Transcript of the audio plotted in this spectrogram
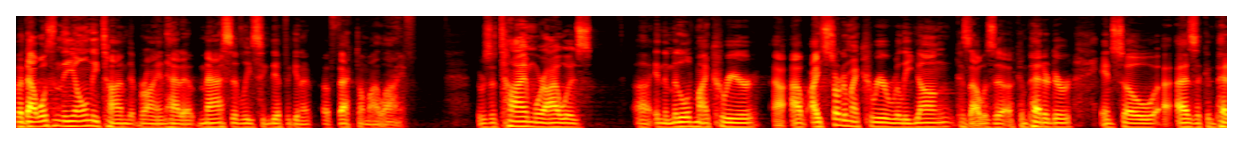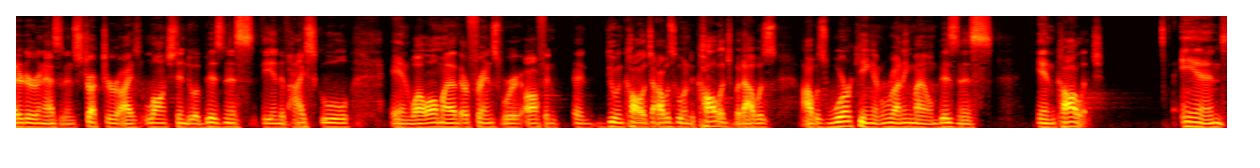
But that wasn't the only time that Brian had a massively significant effect on my life. There was a time where I was uh, in the middle of my career. I, I started my career really young because I was a competitor. And so, as a competitor and as an instructor, I launched into a business at the end of high school. And while all my other friends were often uh, doing college, I was going to college, but I was, I was working and running my own business in college. And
